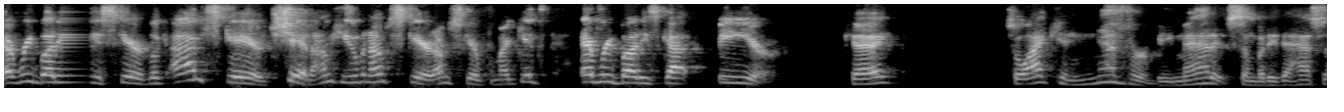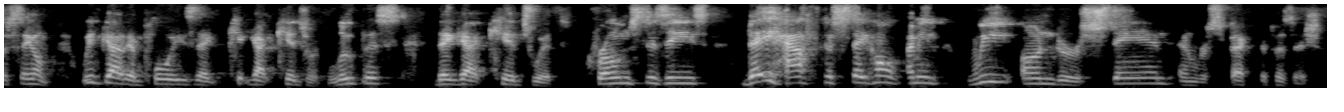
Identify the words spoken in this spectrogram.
Everybody is scared. Look, I'm scared. Shit, I'm human. I'm scared. I'm scared for my kids. Everybody's got fear. Okay. So I can never be mad at somebody that has to stay home. We've got employees that got kids with lupus. They got kids with Crohn's disease. They have to stay home. I mean, we understand and respect the position.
